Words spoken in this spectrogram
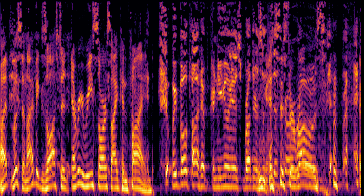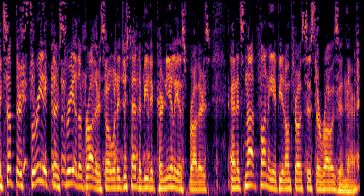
I, listen, I've exhausted every resource I can find. We both thought of Cornelius brothers and, And Sister Rose. Except there's three, there's three other brothers, so it would have just had to be the Cornelius brothers. And it's not funny if you don't throw Sister Rose in there.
